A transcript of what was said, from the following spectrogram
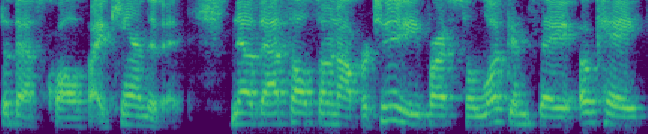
the best qualified candidate. Now that's also an opportunity for us to look and say, okay,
